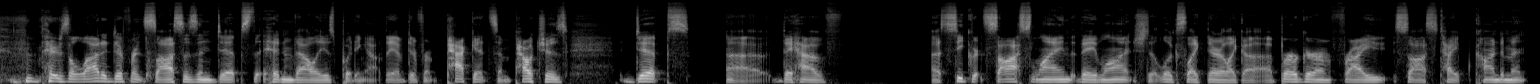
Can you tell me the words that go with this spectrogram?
there's a lot of different sauces and dips that Hidden Valley is putting out. They have different packets and pouches, dips, uh, they have a secret sauce line that they launched. It looks like they're like a, a burger and fry sauce type condiment.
